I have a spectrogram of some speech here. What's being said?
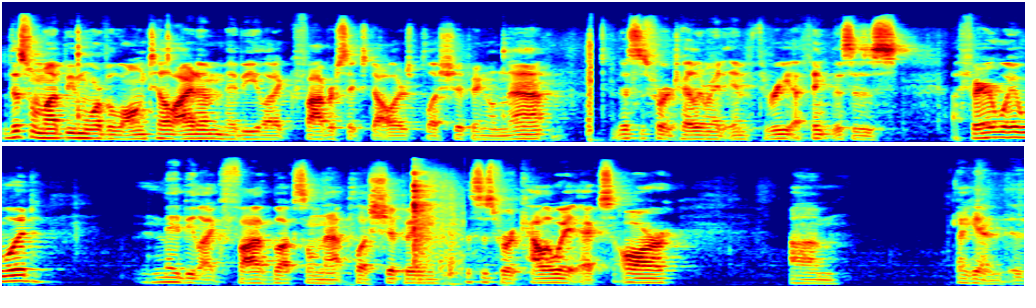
This one might be more of a long tail item, maybe like five or six dollars plus shipping on that. This is for a TaylorMade M3. I think this is a fairway wood, maybe like five bucks on that plus shipping. This is for a Callaway XR. Um, again,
